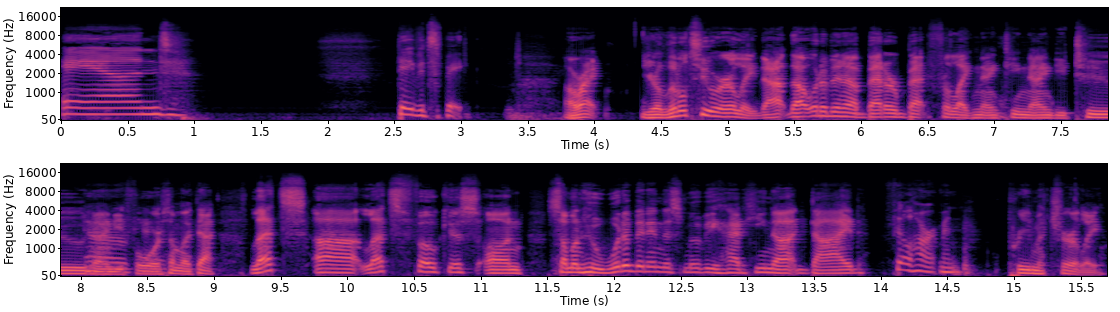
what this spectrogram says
and David Spade. All right. You're a little too early. That that would have been a better bet for like 1992, 94, okay. something like that. Let's uh let's focus on someone who would have been in this movie had he not died Phil Hartman. prematurely.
